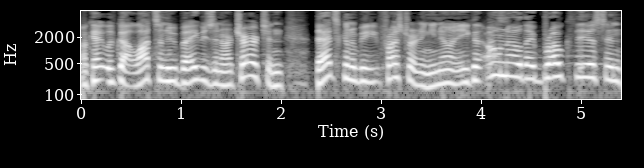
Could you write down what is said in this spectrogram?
Okay, we've got lots of new babies in our church, and that's going to be frustrating, you know. And you can, oh no, they broke this, and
